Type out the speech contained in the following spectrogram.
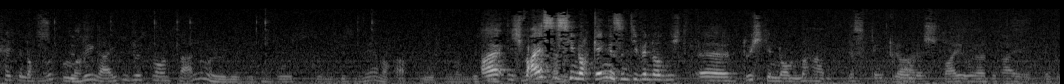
Kann ich mir noch Suppen machen. Deswegen eigentlich müssten wir uns eine andere Höhle suchen, wo es so ein bisschen mehr noch abgeht. Aber ich weiß, dass hier noch Gänge sind, die wir noch nicht äh, durchgenommen haben. Das klingt ja, komisch. zwei oder drei. Also,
